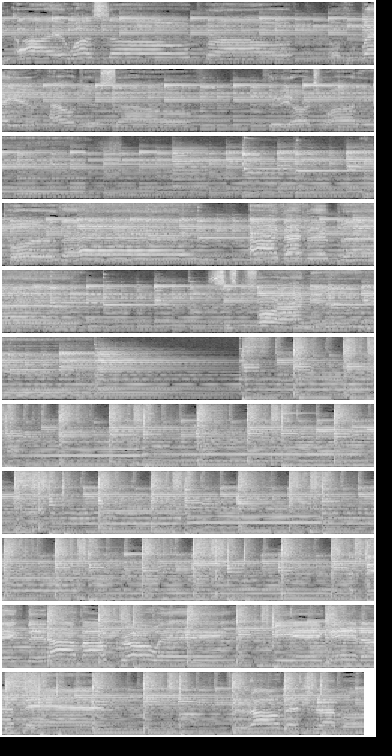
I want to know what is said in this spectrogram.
And I was so proud of the way you held yourself through your twenties. And poorer than I've ever been. trouble.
